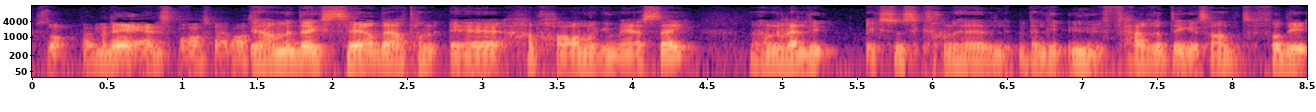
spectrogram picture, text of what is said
stopper. Men det er en bra spiller. altså. Ja, men det jeg ser, det er at han, er, han har noe med seg, men han er veldig Jeg synes han er veldig uferdig, sant? Fordi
